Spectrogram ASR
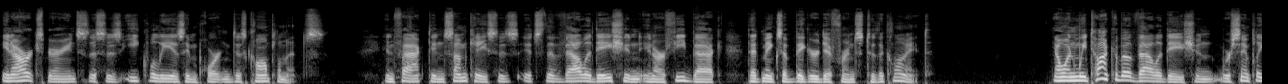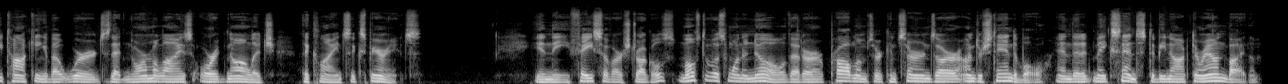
In our experience, this is equally as important as compliments. In fact, in some cases, it's the validation in our feedback that makes a bigger difference to the client. Now, when we talk about validation, we're simply talking about words that normalize or acknowledge the client's experience. In the face of our struggles, most of us want to know that our problems or concerns are understandable and that it makes sense to be knocked around by them.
